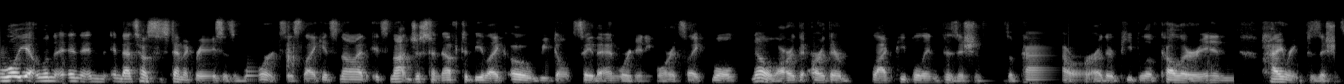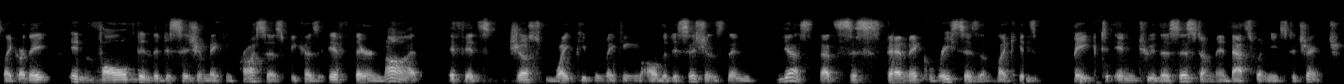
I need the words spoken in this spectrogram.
Well, yeah, well, and, and, and that's how systemic racism works. It's like it's not it's not just enough to be like, oh, we don't say the N word anymore. It's like, well, no, are there are there black people in positions of power? Are there people of color in hiring positions? Like, are they involved in the decision making process? Because if they're not, if it's just white people making all the decisions, then yes, that's systemic racism. Like it's baked into the system, and that's what needs to change.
